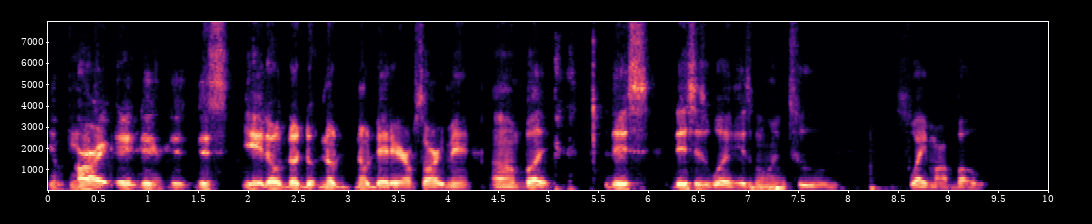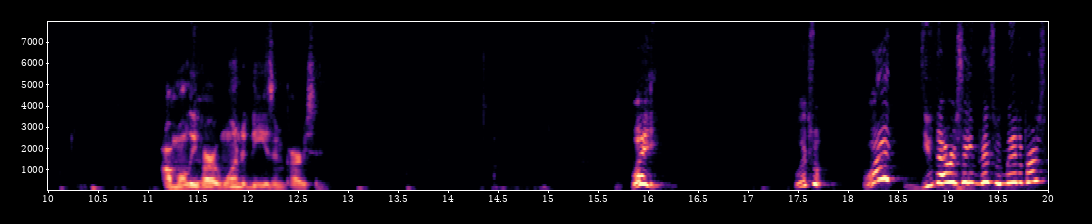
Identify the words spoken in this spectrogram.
Yeah, we can't All have right, shit it, this, this, this, yeah, no, no, no, no, no dead air. I'm sorry, man. Um, but this, this is what is going to sway my vote. I'm only heard one of these in person. Wait. Which one? What? You've never seen Vince McMahon in person?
